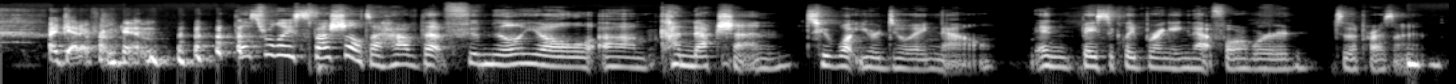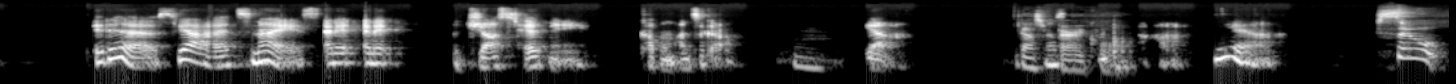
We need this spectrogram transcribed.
I get it from him. that's really special to have that familial um, connection to what you're doing now and basically bringing that forward to the present. It is. Yeah, it's nice. And it and it just hit me a couple months ago. Mm. Yeah. That's very cool. Uh-huh. Yeah. So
